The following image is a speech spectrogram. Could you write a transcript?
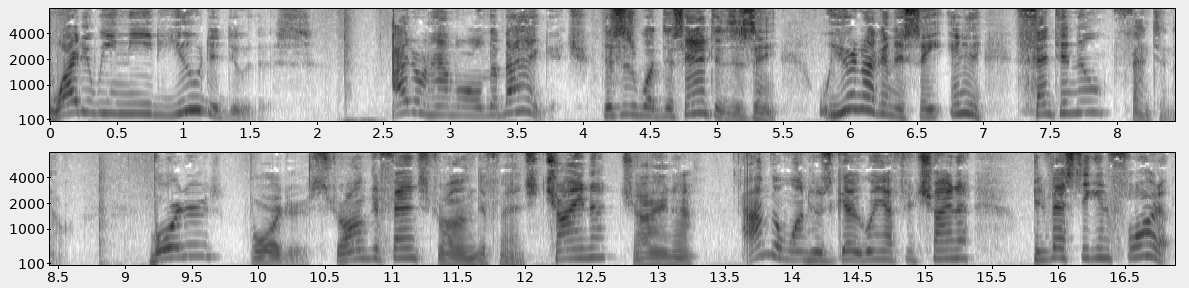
Why do we need you to do this? I don't have all the baggage. This is what DeSantis is saying. Well, you're not going to say anything. Fentanyl, fentanyl. Borders, borders. Strong defense, strong defense. China, China. I'm the one who's going after China, investing in Florida.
